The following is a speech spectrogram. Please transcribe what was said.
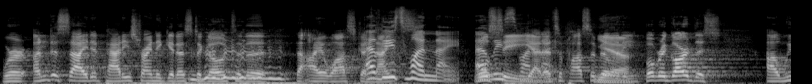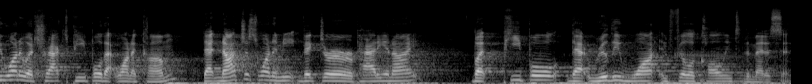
We're undecided. Pattie's trying to get us to go to the, the ayahuasca At least one night. At We'll least see. one Yeah, night. that's a possibility. Yeah. But regardless, uh, we want to attract people that want to come, that not just want to meet Victor or Pattie and I, but people that really want and feel a calling to the medicine.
